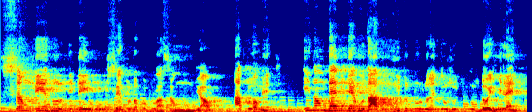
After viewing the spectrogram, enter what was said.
são menos de meio por cento da população mundial atualmente. E não deve ter mudado muito durante os últimos dois milênios.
